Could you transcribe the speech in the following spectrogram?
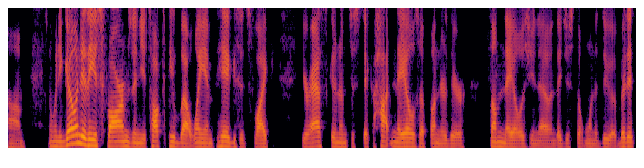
Um, and when you go into these farms and you talk to people about weighing pigs, it's like you're asking them to stick hot nails up under their thumbnails, you know, and they just don't want to do it. But it,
